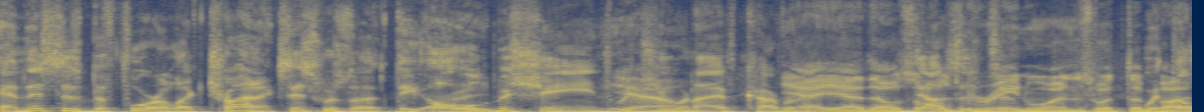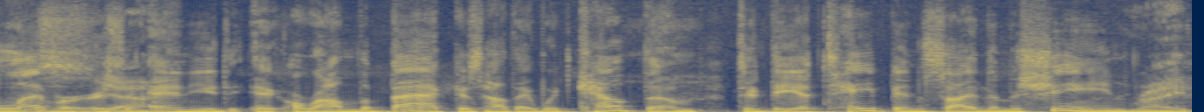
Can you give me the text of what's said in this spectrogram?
And this is before electronics. This was the, the old machines, which Yeah. you and I have covered. Yeah, yeah, those old dozens green ones with the with buttons. the levers, Yeah. and you around the back is how they would count them. There'd be a tape inside the machine, Right.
